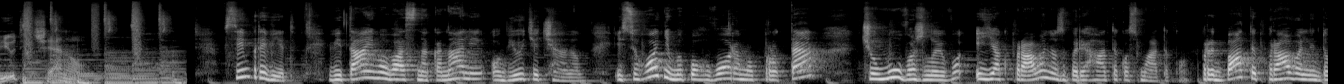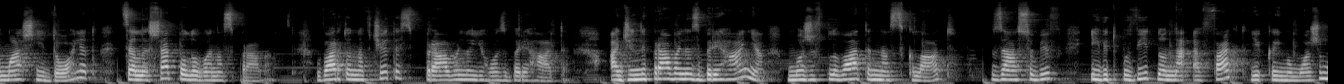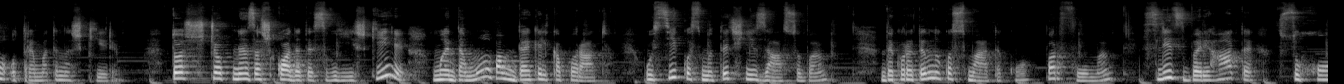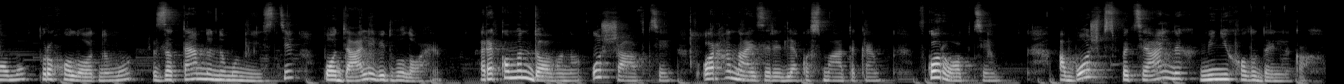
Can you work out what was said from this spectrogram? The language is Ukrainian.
Beauty Channel. Всім привіт! Вітаємо вас на каналі O Beauty Channel. І сьогодні ми поговоримо про те, чому важливо і як правильно зберігати косметику. Придбати правильний домашній догляд це лише половина справи. Варто навчитись правильно його зберігати, адже неправильне зберігання може впливати на склад засобів і відповідно на ефект, який ми можемо отримати на шкірі. Тож, щоб не зашкодити своїй шкірі, ми дамо вам декілька порад. Усі косметичні засоби, декоративну косметику, парфуми слід зберігати в сухому, прохолодному, затемненому місці подалі від вологи. Рекомендовано у шафці, в органайзері для косметики, в коробці або ж в спеціальних міні-холодильниках.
